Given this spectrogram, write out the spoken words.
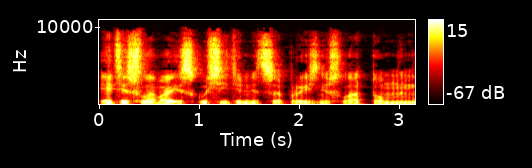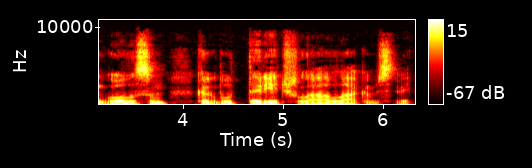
Эти слова искусительница произнесла томным голосом, как будто речь шла о лакомстве.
